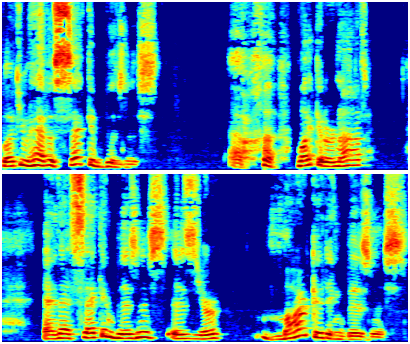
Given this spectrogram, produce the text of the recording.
But you have a second business, like it or not. And that second business is your marketing business.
